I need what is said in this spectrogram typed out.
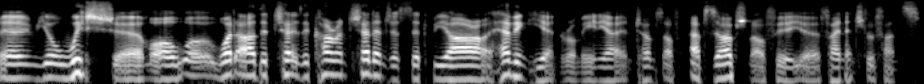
uh, your wish um, or what are the the current challenges that we are having here in Romania in terms of absorption of uh, financial funds?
